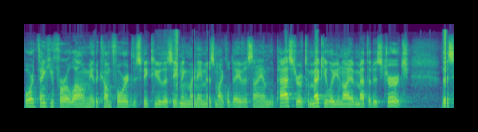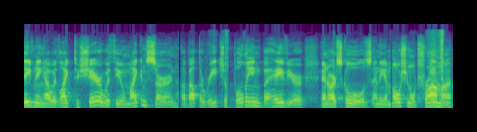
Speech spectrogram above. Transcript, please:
Board, thank you for allowing me to come forward to speak to you this evening. My name is Michael Davis. I am the pastor of Temecula United Methodist Church. This evening, I would like to share with you my concern about the reach of bullying behavior in our schools and the emotional trauma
